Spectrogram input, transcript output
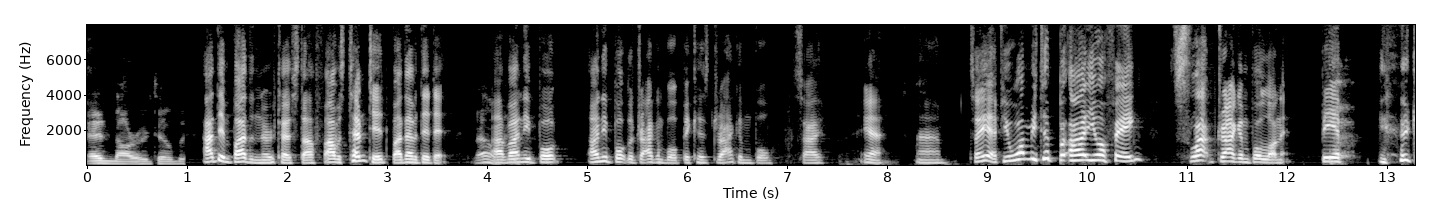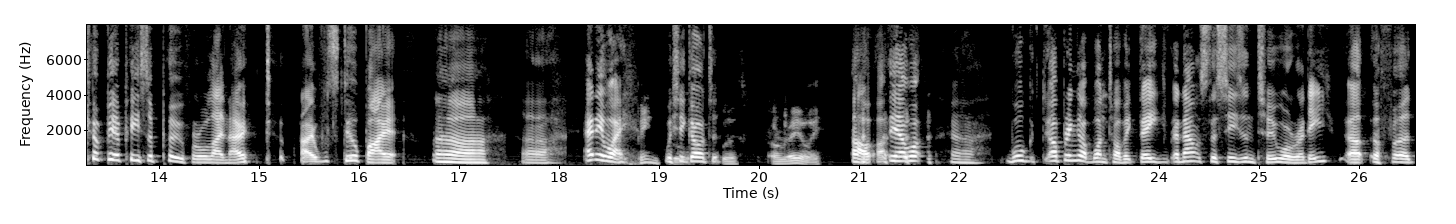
And Naruto. But I didn't buy the Naruto stuff. I was tempted, but I never did it. no, I've only bought I only bought the Dragon Ball because Dragon Ball. So yeah. Um, so yeah, if you want me to buy your thing, slap Dragon Ball on it. Be a it could be a piece of poo for all I know. I will still buy it. Uh, uh. Anyway, we should go to. Aurelie. Oh uh, yeah, what? Uh, well, I'll bring up one topic. They announced the season two already uh, for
